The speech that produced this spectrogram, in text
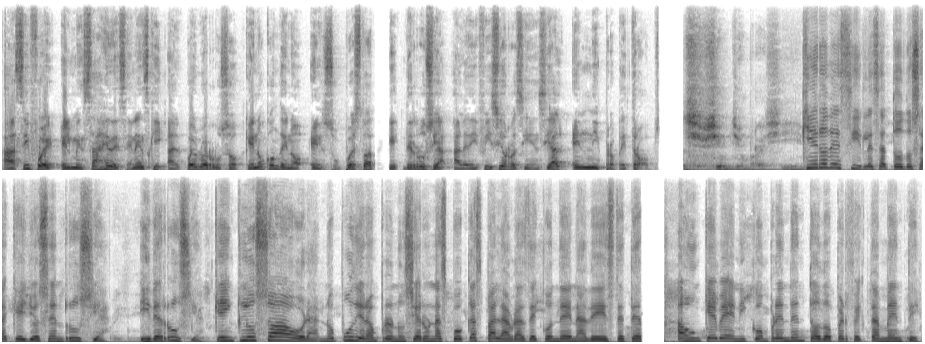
Así fue el mensaje de Zelensky al pueblo ruso que no condenó el supuesto ataque de Rusia al edificio residencial en Dnipropetrovsk. Quiero decirles a todos aquellos en Rusia y de Rusia que incluso ahora no pudieron pronunciar unas pocas palabras de condena de este terror, aunque ven y comprenden todo perfectamente.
